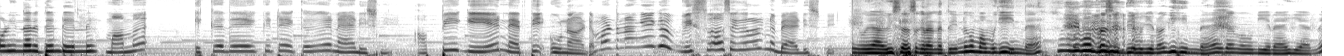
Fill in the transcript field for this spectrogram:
ඕනින්ද එතෙන්ට එන්නේ. මම එක දෙකට එකක නෑ ඩිස්්නි. අපි ගිය නැති උනාට මටනං ඒක විශ්වාස කරන්න බෑඩිස්ටි ඔය විශවාස කරන්න තින්නක මම ගින්න ප්‍රසිද්ධියම ගෙන ගිහින්න එක මම කියන කියන්න.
